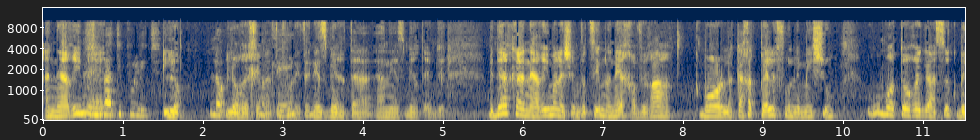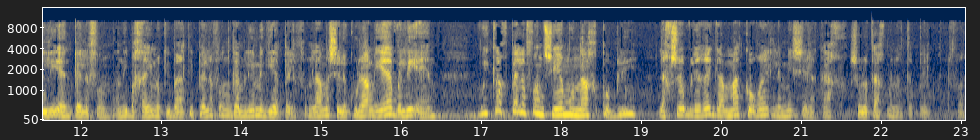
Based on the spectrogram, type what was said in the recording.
הנערים... אה, רכיבה טיפולית. לא. לא. לא רכיבה אוקיי. ה- אני אסביר את ההבדל. בדרך כלל הנערים האלה שמבצעים נניח עבירה כמו לקחת פלאפון למישהו, הוא באותו רגע עסוק בלי אין פלאפון. אני בחיים לא קיבלתי פלאפון, גם לי מגיע פלאפון. למה שלכולם יהיה ולי אין? והוא ייקח פלאפון שיהיה מונח פה בלי לחשוב לרגע מה קורה למי שלקח, שהוא לקח ממנו את הפלאפון.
